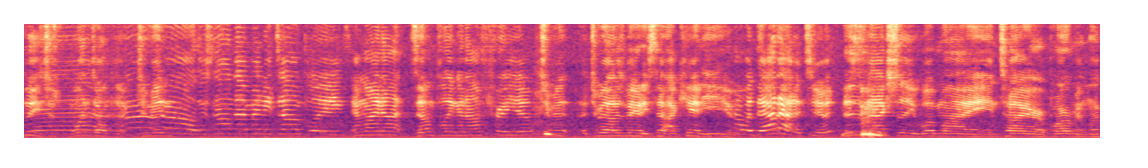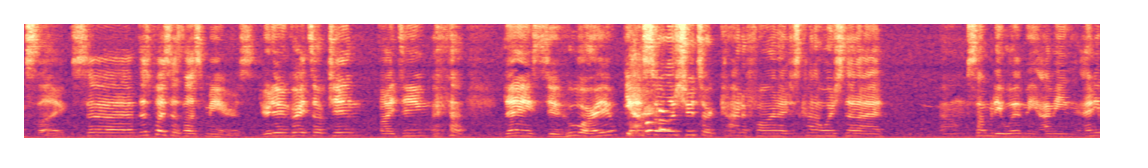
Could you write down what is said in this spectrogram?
please? Just one dumpling. Jimin. No, there's not that many dumplings. Am I not dumpling enough for you? Jimin, uh, Jimin, that doesn't make any sense. I can't eat you. Not with that attitude. This is actually what my entire apartment looks like. So this place has less mirrors. You're doing great, Seokjin. Fighting. Thanks, dude. Who are you? Yeah, solo shoots are kind of fun. I just kind of wish that I had um, somebody with me. I mean, any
